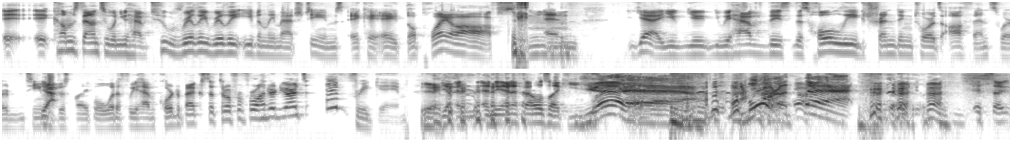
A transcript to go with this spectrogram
it, it comes down to when you have two really, really evenly matched teams, aka the playoffs, Mhm. and yeah, you you we have these this whole league trending towards offense, where teams Yeah. are just like, well, what if we have quarterbacks that throw for 400 yards every game? Yeah. Yeah, and, and the NFL is like, yeah, more of that. it's a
